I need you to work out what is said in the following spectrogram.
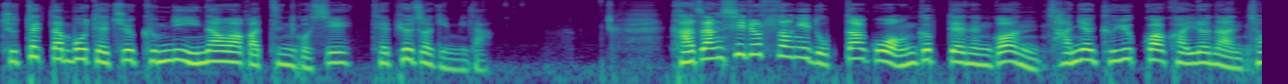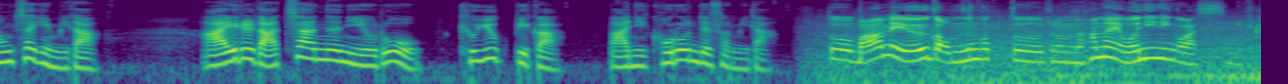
주택담보대출 금리 인하와 같은 것이 대표적입니다. 가장 실효성이 높다고 언급되는 건 자녀 교육과 관련한 정책입니다. 아이를 낳지 않는 이유로 교육비가 많이 거론돼서입니다. 또 마음의 여유가 없는 것도 좀 하나의 원인인 것 같습니다.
